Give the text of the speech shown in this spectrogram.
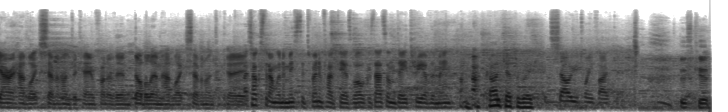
Garrett had like 700k in front of him. Double M had like 700k. It sucks that I'm gonna miss the 25k as well because that's on day three of the main. Can't catch a break. It's sell you 25k. This kid.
